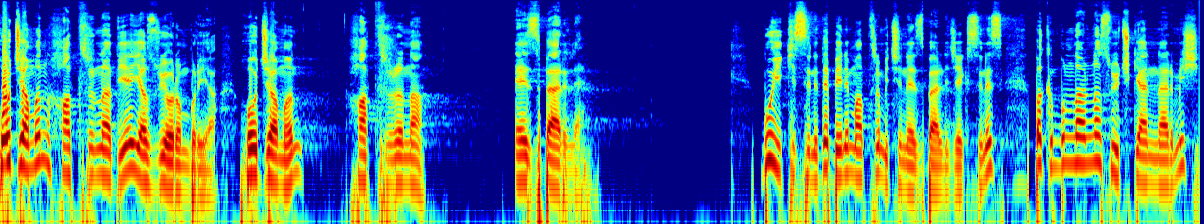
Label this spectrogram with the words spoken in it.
Hocamın hatrına diye yazıyorum buraya. Hocamın hatrına ezberle. Bu ikisini de benim hatırım için ezberleyeceksiniz. Bakın bunlar nasıl üçgenlermiş?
